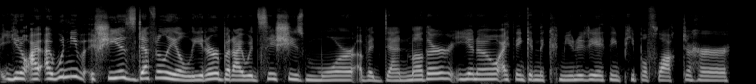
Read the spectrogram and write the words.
you know, I, I wouldn't even, she is definitely a leader, but I would say she's more of a den mother. You know, I think in the community, I think people flock to her,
